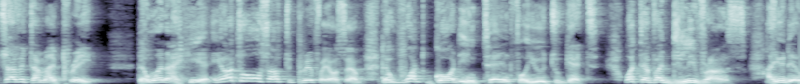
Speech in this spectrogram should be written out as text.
So every time I pray, then when I hear, you have to also have to pray for yourself that what God intend for you to get, whatever deliverance, are you there?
